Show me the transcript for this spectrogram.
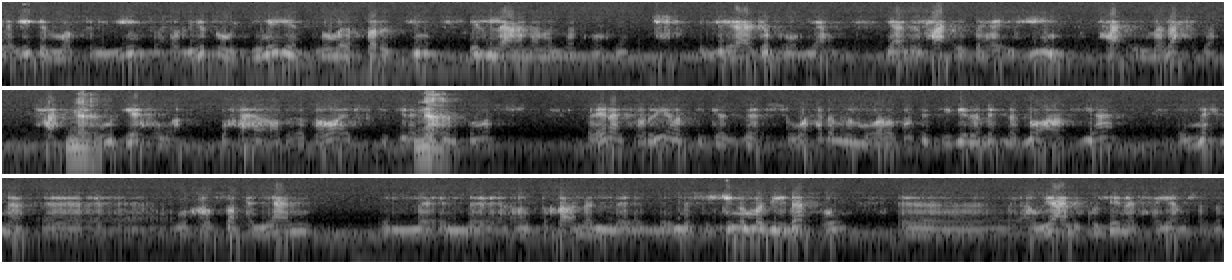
بقية المصريين في حريتهم الدينية إن هم يختاروا الدين اللي على مزاجهم اللي يعجبهم يعني يعني الحق البهائيين حق الملاحدة حق نعم. يهوى وحق طوائف كتيرة نعم. جدا في مصر فهنا الحرية ما بتتجزأش. واحدة من المغالطات الكبيرة اللي إحنا بنقع فيها ان إحنا آه، وخاصه يعني ال- ال- أصدقائنا ال- ال- المسيحيين هم بيدافعوا آه، أو يعني كلنا الحقيقة مش بس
